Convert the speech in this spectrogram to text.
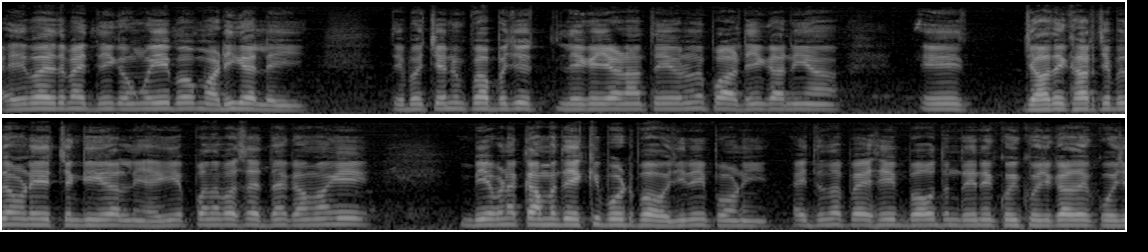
ਇਹਦੇ ਬਾਰੇ ਤਾਂ ਮੈਂ ਇਦਾਂ ਹੀ ਕਹੂੰਗਾ ਇਹ ਬਹੁਤ ਮਾੜੀ ਗੱਲ ਹੈ ਜੀ। ਤੇ ਬੱਚਿਆਂ ਨੂੰ ਪੱਬ 'ਚ ਲੈ ਕੇ ਜਾਣਾ ਤੇ ਉਹਨਾਂ ਨੂੰ ਪਾਰਟੀਆਂ ਕਰਨੀਆਂ ਇਹ ਜ਼ਿਆਦਾ ਖਰਚੇ ਵਧਾਉਣੇ ਇਹ ਚੰਗੀ ਗੱਲ ਨਹੀਂ ਹੈਗੀ। ਆਪਾਂ ਤਾਂ ਬਸ ਇਦਾਂ ਕਹਾਂਗੇ ਵੀ ਆਪਣਾ ਕੰਮ ਦੇਖ ਕੇ ਵੋਟ ਪਾਓ ਜੀ ਨਹੀਂ ਪਾਉਣੀ। ਇਦਾਂ ਦਾ ਪੈਸੇ ਬਹੁਤ ਦਿੰਦੇ ਨੇ ਕੋਈ ਕੁਝ ਕਰਦੇ ਕੁਝ।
